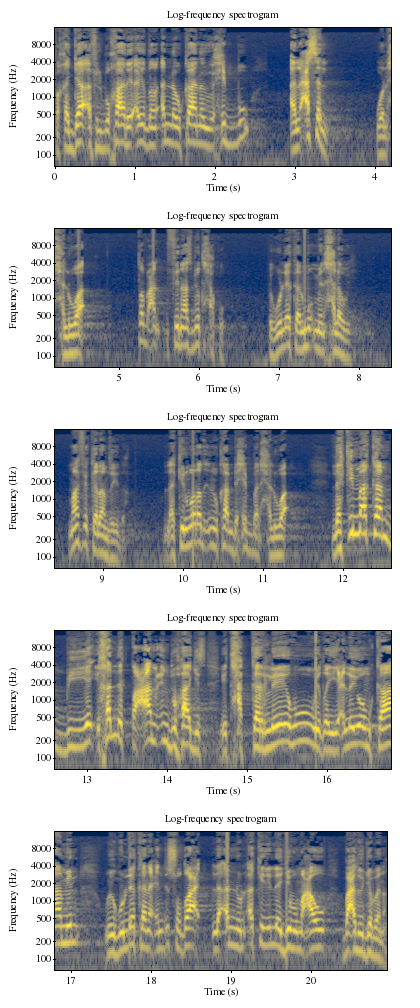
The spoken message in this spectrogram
فقد جاء في البخاري أيضا أنه كان يحب العسل والحلواء. طبعا في ناس بيضحكوا يقول لك المؤمن حلوي. ما في كلام زي ده. لكن ورد أنه كان بيحب الحلواء. لكن ما كان بيخلي الطعام عنده هاجس. يتحكر له ويضيع له يوم كامل ويقول لك أنا عندي صداع لأنه الأكل اللي يجيبه معه بعده جبنة.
